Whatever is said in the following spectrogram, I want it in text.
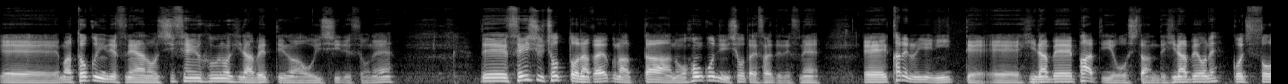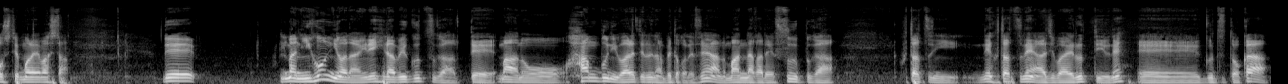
えー、まあ、特にですね、あの、四川風の火鍋っていうのは美味しいですよね。で、先週ちょっと仲良くなった、あの、香港人に招待されてですね、えー、彼の家に行って、えー、火鍋パーティーをしたんで、火鍋をね、ご馳走してもらいました。で、まあ、日本にはないね、火鍋グッズがあって、まあ、あの、半分に割れてる鍋とかですね、あの、真ん中でスープが、二つに、ね、二つね、味わえるっていうね、えー、グッズとか、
